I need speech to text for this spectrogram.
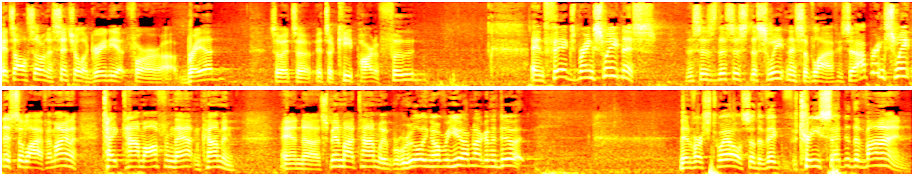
It's also an essential ingredient for uh, bread. So it's a, it's a key part of food. And figs bring sweetness. This is, this is the sweetness of life. He said, I bring sweetness to life. Am I going to take time off from that and come and, and uh, spend my time with ruling over you? I'm not going to do it. Then verse 12 So the fig tree said to the vine,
